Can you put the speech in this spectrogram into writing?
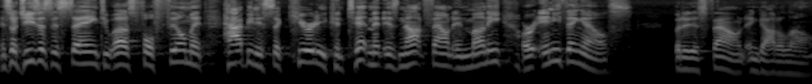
And so Jesus is saying to us fulfillment, happiness, security, contentment is not found in money or anything else, but it is found in God alone.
